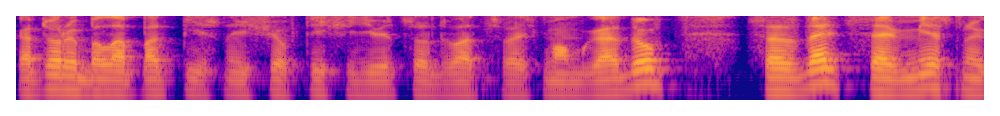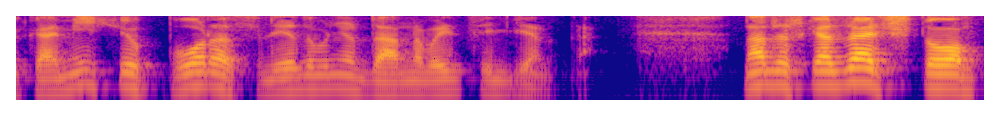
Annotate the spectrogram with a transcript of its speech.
которая была подписана еще в 1928 году, создать совместную комиссию по расследованию данного инцидента. Надо сказать, что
